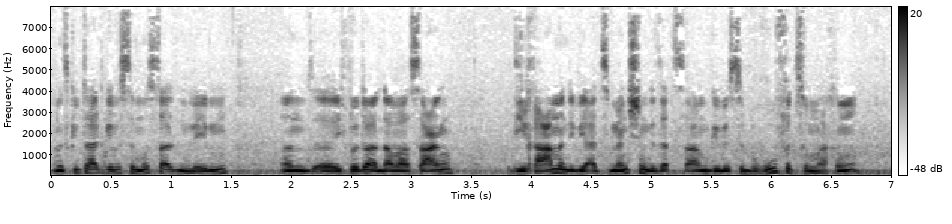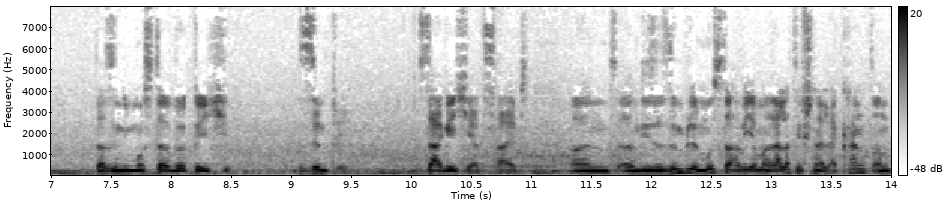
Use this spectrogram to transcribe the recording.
Und es gibt halt gewisse Muster halt im Leben. Und äh, ich würde da was sagen, die Rahmen, die wir als Menschen gesetzt haben, gewisse Berufe zu machen, da sind die Muster wirklich simpel. Sage ich jetzt halt. Und, und diese simplen Muster habe ich immer relativ schnell erkannt. Und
